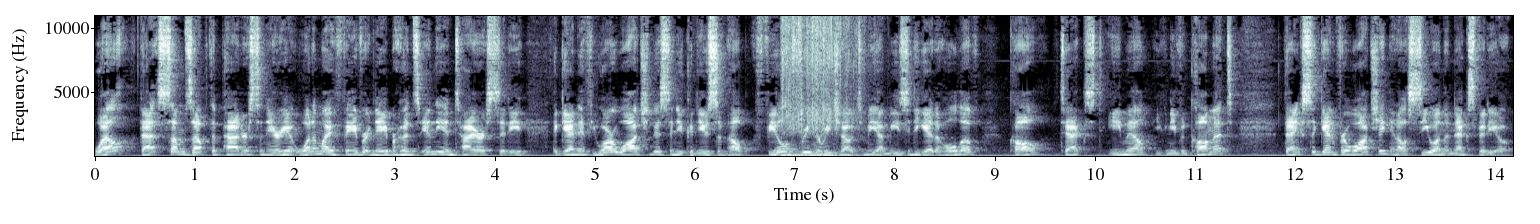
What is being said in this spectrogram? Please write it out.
Well, that sums up the Patterson area, one of my favorite neighborhoods in the entire city. Again, if you are watching this and you could use some help, feel free to reach out to me. I'm easy to get a hold of. Call, text, email, you can even comment. Thanks again for watching, and I'll see you on the next video.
